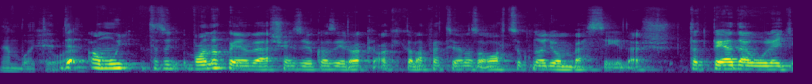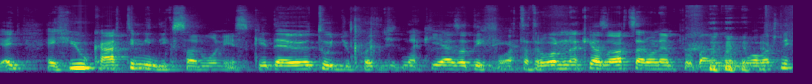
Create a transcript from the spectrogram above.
Nem volt jól. De amúgy, tehát, hogy vannak olyan versenyzők azért, ak- akik alapvetően az arcuk nagyon beszédes. Tehát például egy, egy, egy Hugh Carty mindig szarul néz ki, de ő tudjuk, hogy neki ez a default. Tehát róla neki az arcáról nem próbálunk megolvasni.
